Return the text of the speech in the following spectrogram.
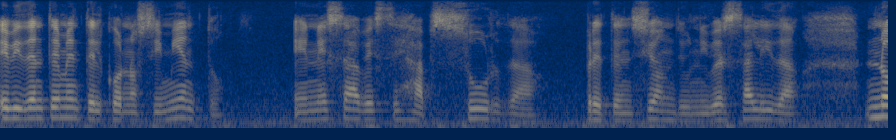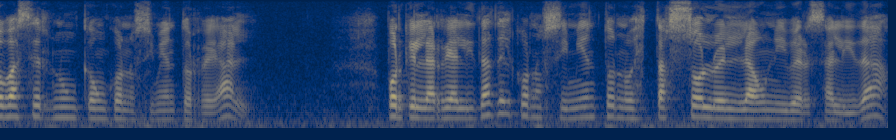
evidentemente el conocimiento, en esa a veces absurda pretensión de universalidad, no va a ser nunca un conocimiento real, porque la realidad del conocimiento no está solo en la universalidad,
